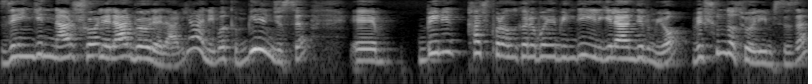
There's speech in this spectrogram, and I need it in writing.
zenginler şöyleler böyleler. Yani bakın birincisi e, beni kaç paralık arabaya bindiği ilgilendirmiyor ve şunu da söyleyeyim size.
